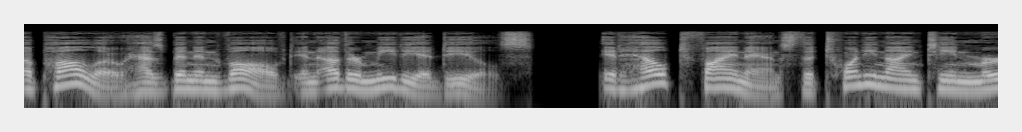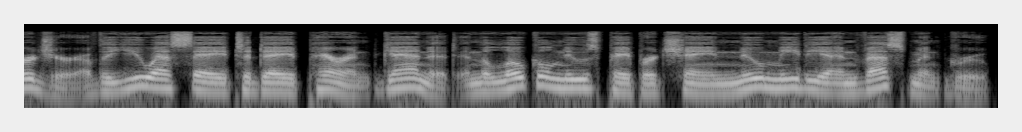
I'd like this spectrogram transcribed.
Apollo has been involved in other media deals. It helped finance the 2019 merger of the USA Today parent Gannett and the local newspaper chain New Media Investment Group,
